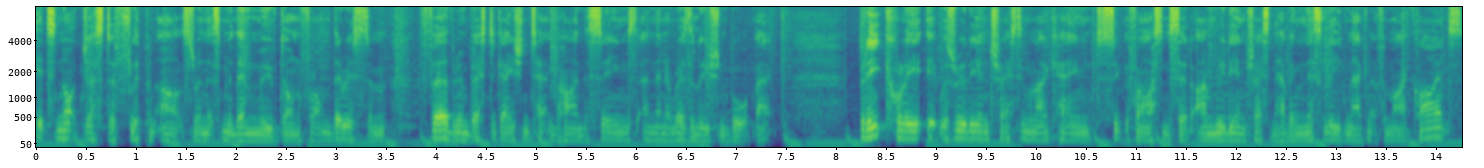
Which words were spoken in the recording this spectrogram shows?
it's not just a flippant answer and that's then moved on from. There is some further investigation taken behind the scenes and then a resolution brought back. But equally, it was really interesting when I came to Superfast and said, I'm really interested in having this lead magnet for my clients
